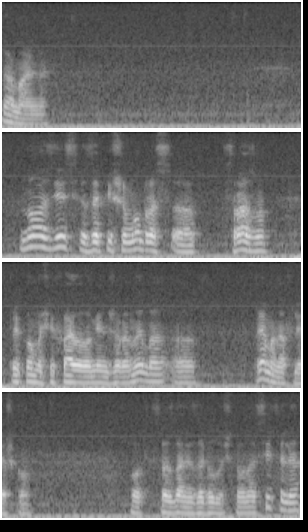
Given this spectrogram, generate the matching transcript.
Нормально. Ну а здесь запишем образ э, сразу при помощи файлового менеджера Nemo э, прямо на флешку. Вот, создание загрузочного носителя.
